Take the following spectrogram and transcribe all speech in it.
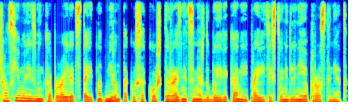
Transhumanism Incorporated стоит над миром так высоко, что разницы между боевиками и правительствами для нее просто нет.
